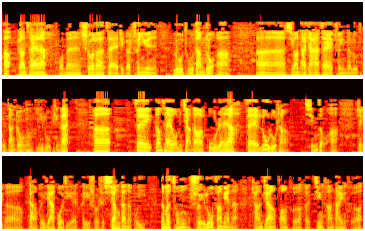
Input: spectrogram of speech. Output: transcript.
好，刚才呢，我们说了，在这个春运路途当中啊，呃，希望大家在春运的路途当中一路平安。呃，在刚才我们讲到古人啊，在陆路上行走啊，这个赶回家过节可以说是相当的不易。那么从水路方面呢，长江、黄河和京杭大运河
